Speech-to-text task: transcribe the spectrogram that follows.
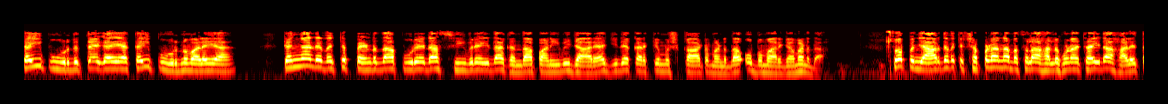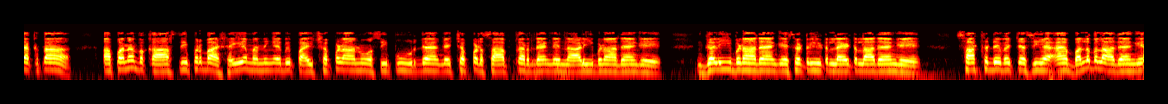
ਕਈ ਪੂਰ ਦਿੱਤੇ ਗਏ ਆ, ਕਈ ਪੂਰਨ ਵਾਲੇ ਆ। ਕਈਆਂ ਦੇ ਵਿੱਚ ਪਿੰਡ ਦਾ ਪੂਰੇ ਦਾ ਸੀਵਰੇਜ ਦਾ ਗੰਦਾ ਪਾਣੀ ਵੀ ਜਾ ਰਿਹਾ, ਜਿਹਦੇ ਕਰਕੇ ਮੁਸ਼ਕਾਟ ਵੰਡਦਾ, ਉਹ ਬਿਮਾਰੀਆਂ ਵੰਡਦਾ। ਸੋ ਪੰਜਾਬ ਦੇ ਵਿੱਚ ਛੱਪੜਾਂ ਦਾ ਮਸਲਾ ਹੱਲ ਹੋਣਾ ਚਾਹੀਦਾ, ਹਾਲੇ ਤੱਕ ਤਾਂ ਆਪਾਂ ਨਾ ਵਿਕਾਸ ਦੀ ਪਰਿਭਾਸ਼ਾ ਹੀ ਇਹ ਮੰਨੀਏ ਵੀ ਭਾਈ ਛੱਪੜਾਂ ਨੂੰ ਅਸੀਂ ਪੂਰ ਦਿਆਂਗੇ, ਛੱਪੜ ਸਾਫ਼ ਕਰ ਦਿਆਂਗੇ, ਨਾਲੀ ਬਣਾ ਦਿਆਂਗੇ, ਗਲੀ ਬਣਾ ਦਿਆਂਗੇ, ਸਟਰੀਟ ਲਾਈਟ ਲਾ ਦਿਆਂਗੇ, ਸੱਥ ਦੇ ਵਿੱਚ ਅਸੀਂ ਐ ਬਲਬ ਲਾ ਦਿਆਂਗੇ,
